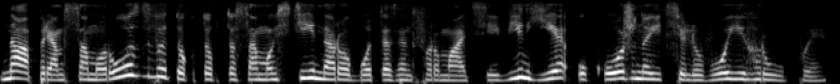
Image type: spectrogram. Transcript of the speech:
напрям саморозвиток, тобто самостійна робота з інформацією, він є у кожної цільової групи.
